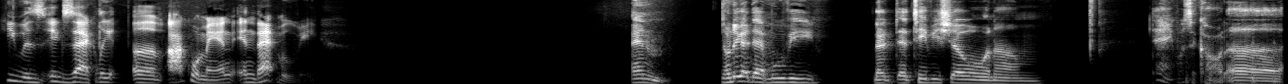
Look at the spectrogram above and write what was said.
he was exactly uh, Aquaman in that movie. And don't they got that movie, that, that TV show on um, dang, what's it called? Uh,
